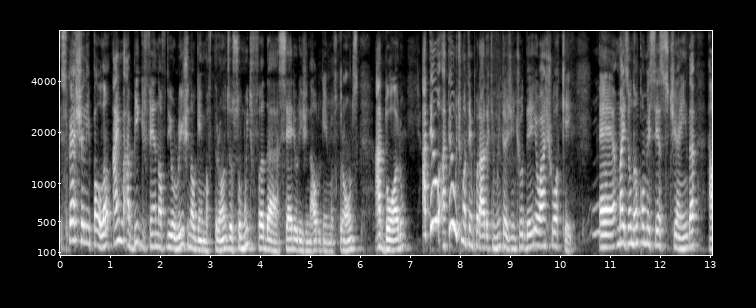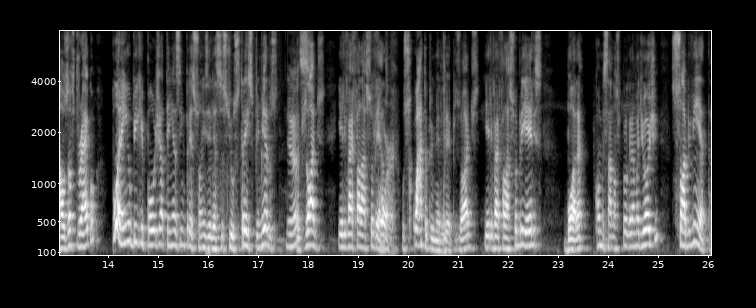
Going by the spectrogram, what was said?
especially Paulão, I'm a big fan of the original Game of Thrones. Eu sou muito fã da série original do Game of Thrones. Adoro. Até, até a última temporada, que muita gente odeia, eu acho ok. É, mas eu não comecei a assistir ainda House of Dragon. Porém, o Big Paul já tem as impressões. Ele assistiu os três primeiros Yes. episódios e ele vai falar sobre Four. elas. Os quatro primeiros episódios e ele vai falar sobre eles. Bora começar nosso programa de hoje. Sobe vinheta.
